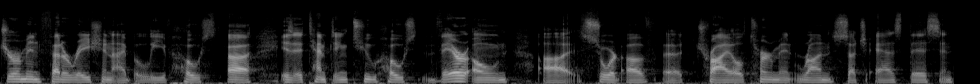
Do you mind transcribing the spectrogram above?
German Federation, I believe, host uh, is attempting to host their own uh, sort of trial tournament run, such as this. And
